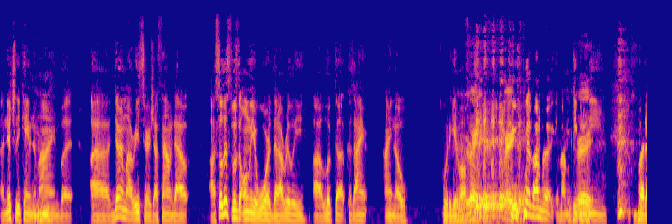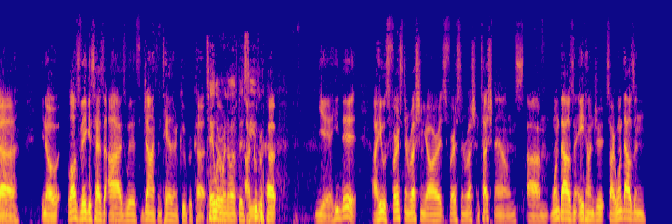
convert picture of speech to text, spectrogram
initially came to mind, but uh, during my research, I found out. Uh, so this was the only award that I really uh, looked up because I I know who to give off. Right, right. if I'm a, if I'm keeping Right. but uh, you know, Las Vegas has the odds with Jonathan Taylor and Cooper Kupp. you Taylor know. went off this Uh, season. Cooper Kupp, yeah, he did. Uh, he was first in rushing yards, first in rushing touchdowns. Um, one thousand eight hundred, sorry, one thousand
